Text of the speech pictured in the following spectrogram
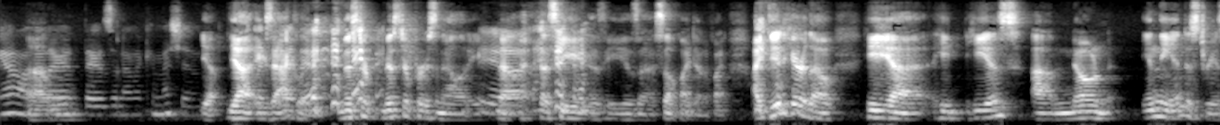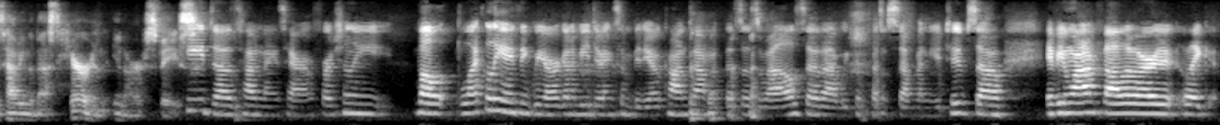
you go. Another, um, there's another commission. Yeah, yeah, exactly. Mr. Mr. Personality. Yeah. No, as he as he is uh, self-identified. I did hear though he uh, he he is um, known in the industry as having the best hair in, in our space. He does have nice hair. Unfortunately, well, luckily, I think we are going to be doing some video content with this as well, so that we can put some stuff on YouTube. So, if you want to follow our like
